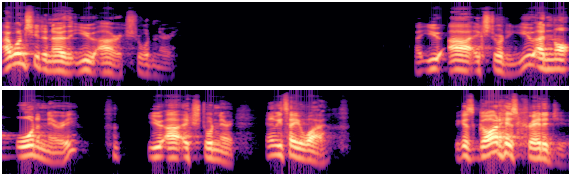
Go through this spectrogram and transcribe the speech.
I want you to know that you are extraordinary. That you are extraordinary. You are not ordinary, you are extraordinary. And let me tell you why. Because God has created you,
